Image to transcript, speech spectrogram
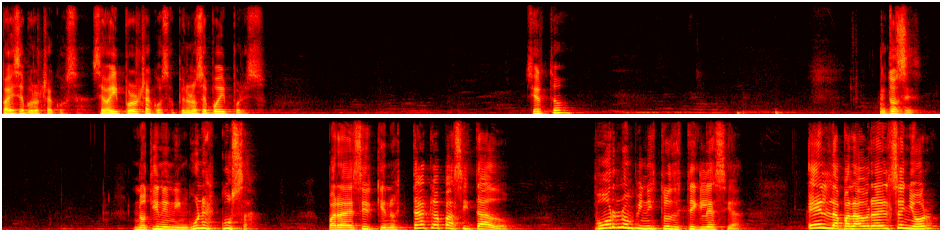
Váyase por otra cosa. Se va a ir por otra cosa, pero no se puede ir por eso. ¿Cierto? Entonces, no tiene ninguna excusa para decir que no está capacitado por los ministros de esta iglesia en la palabra del Señor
